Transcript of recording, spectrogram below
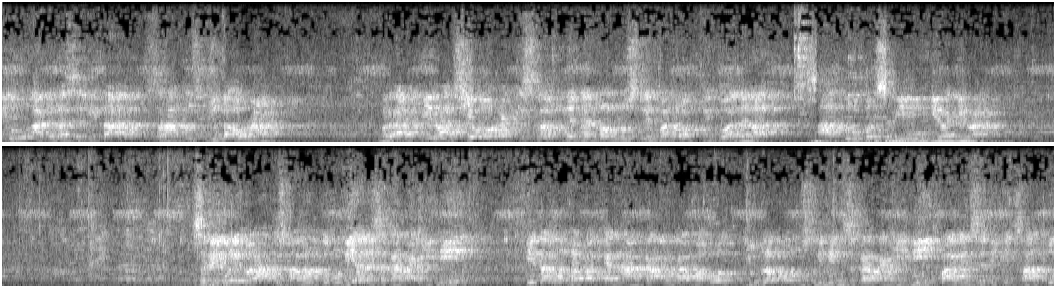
itu adalah sekitar 100 juta orang. Berarti rasio orang Islam dengan non Muslim pada waktu itu adalah satu per seribu kira-kira. 1500 tahun kemudian sekarang ini kita mendapatkan angka-angka bahwa jumlah kaum muslimin sekarang ini paling sedikit 1,5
